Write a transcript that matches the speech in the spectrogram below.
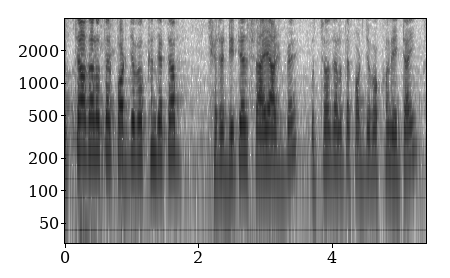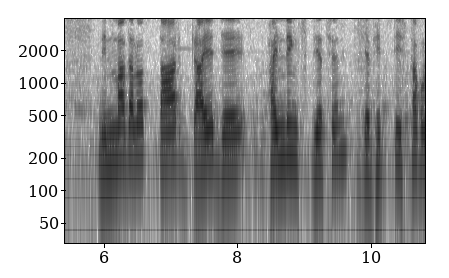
উচ্চ আদালতের পর্যবেক্ষণ যেটা, সেটা ডিটেলস রায়ে আসবে উচ্চ আদালতের পর্যবেক্ষণ এটাই নিম্ন আদালত তার রায়ে যে ফাইন্ডিংস দিয়েছেন, যে ভিত্তি স্থাপন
